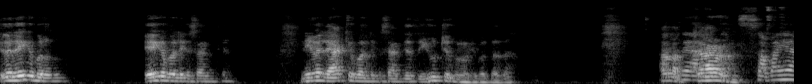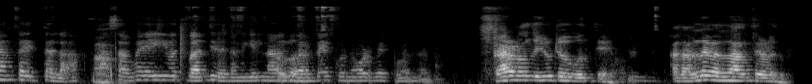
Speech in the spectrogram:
ಇದರ ಹೇಗೆ ಬರೋದು? ಹೇಗೆ ಬರ್ಲಿಕ್ಕೆ ಸಾಧ್ಯ? ನೀವೆಲ್ಲ ಯಾಕೆ ಬರ್ಲಿಕ್ಕೆ ಸಾಧ್ಯ ಅಂತ ಯೂಟ್ಯೂಬ್ ನೋಡಿ ಬಂದದ. ಅಲ್ಲ ಕಾರಣ? ಸಮಯ ಅಂತ ಇತ್ತಲ್ಲ ಆ ಸಮಯ ಇವತ್ತು ಬಂದಿದೆ ನಮಗೆ ನಾವು? ಬರ್ಬೇಕು ನೋಡ್ಬೇಕು ಅನ್ನೋದು. ಕಾರಣ ಒಂದು ಯೂಟ್ಯೂಬ್ ಅಂತ ಹೇಳಿ. ಅದಲ್ಲವಲ್ಲ ಅದು ಅಲ್ಲವಲ್ಲ ಅಂತ ಹೇಳುದು.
